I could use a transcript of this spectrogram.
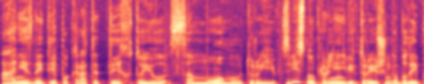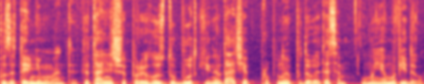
ані знайти пократи тих, хто його самого отруїв. Звісно, у правлінні Віктора Ющенка були і позитивні моменти. Детальніше про його здобутки і невдачі пропоную подивитися у моєму відео.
